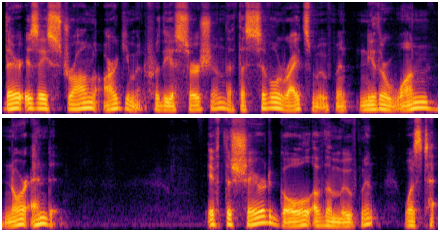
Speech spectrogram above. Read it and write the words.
There is a strong argument for the assertion that the civil rights movement neither won nor ended. If the shared goal of the movement was to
